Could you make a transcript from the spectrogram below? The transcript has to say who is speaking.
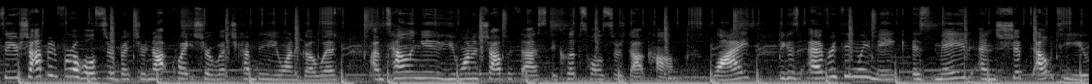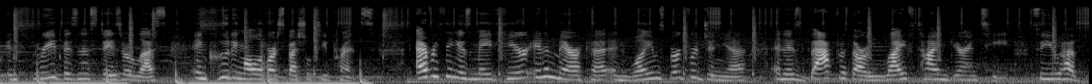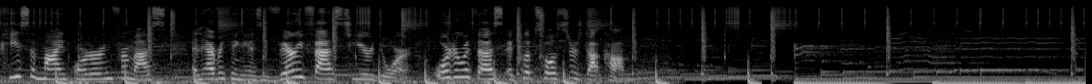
Speaker 1: So you're shopping for a holster, but you're not quite sure which company you wanna go with. I'm telling you, you wanna shop with us, eclipseholsters.com. Why? Because everything we make is made and shipped out to you in three business days or less, including all of our specialty prints. Everything is made here in America in Williamsburg, Virginia, and is backed with our lifetime guarantee. So you have peace of mind ordering from us, and everything is very fast to your door. Order with us, at eclipseholsters.com.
